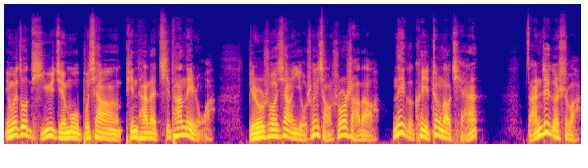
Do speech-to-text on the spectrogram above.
因为做体育节目不像平台的其他内容啊，比如说像有声小说啥的啊，那个可以挣到钱，咱这个是吧？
